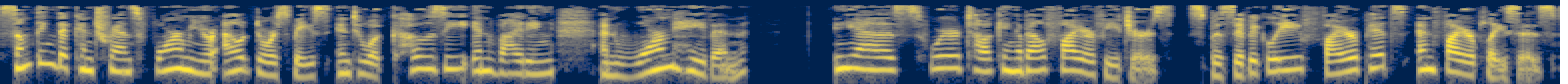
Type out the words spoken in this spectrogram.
Something that can transform your outdoor space into a cozy, inviting, and warm haven. Yes, we're talking about fire features, specifically fire pits and fireplaces.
